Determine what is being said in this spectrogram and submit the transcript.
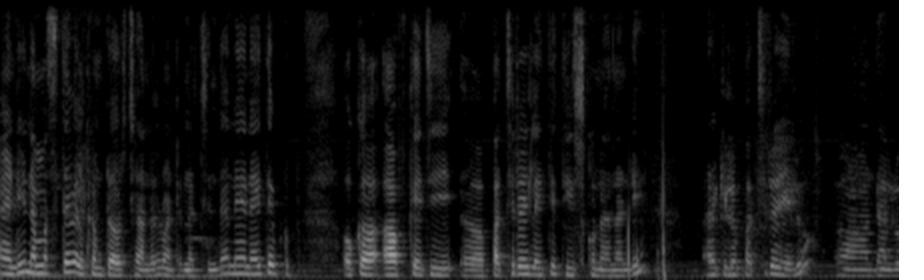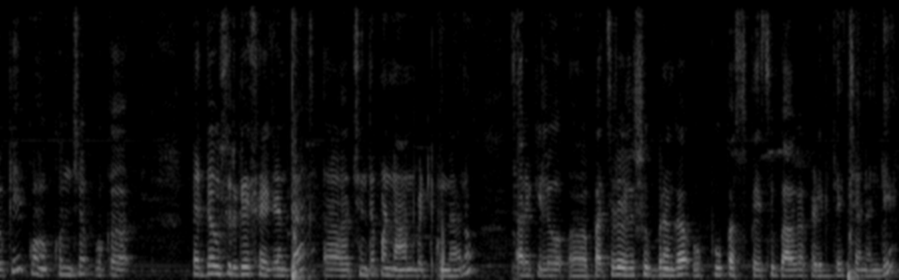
హాయ్ అండి. నమస్తే. వెల్కమ్ టు అవర్ ఛానల్ వంట నచ్చిందా? నేనైతే ఇప్పుడు ఒక హాఫ్ కేజీ పచ్చిరొయ్యలు పచ్చి రొయ్యలు అయితే తీసుకున్నానండి. అరకిలో పచ్చి రొయ్యలు దానిలోకి కొ- కొంచెం ఒక పెద్ద ఉసిరికాయ సైజ్ అంతా చింతపండు నానబెట్టుకున్నాను. అరకిలో పచ్చిరొయ్యలు పచ్చి రొయ్యలు శుభ్రంగా ఉప్పు పసుపు వేసి బాగా కడిగి తెచ్చానండి.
